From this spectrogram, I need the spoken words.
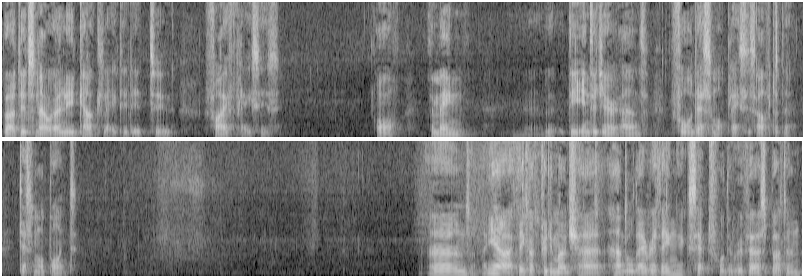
but it's now only calculated it to five places, or the main, the integer and four decimal places after the decimal point. And yeah, I think I've pretty much ha handled everything except for the reverse button.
